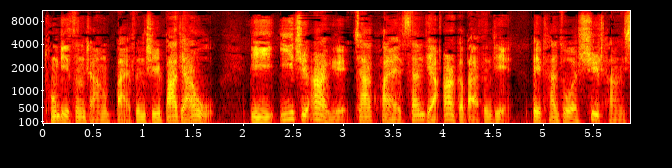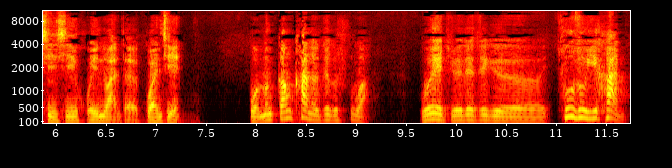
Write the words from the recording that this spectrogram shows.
同比增长百分之八点五。比一至二月加快三点二个百分点，被看作市场信心回暖的关键。我们刚看到这个数啊，我也觉得这个初初一看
